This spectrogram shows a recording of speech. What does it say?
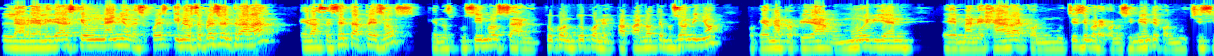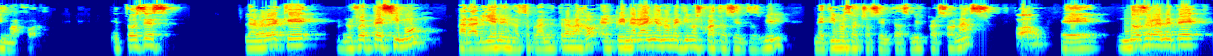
la realidad es que un año después, y nuestro precio de entrada era 60 pesos, que nos pusimos al tú con tú con el papalote Museo Niño, porque era una propiedad muy bien eh, manejada, con muchísimo reconocimiento y con muchísimo aforo. Entonces, la verdad que nos fue pésimo para bien en nuestro plan de trabajo. El primer año no metimos 400 mil, metimos 800 mil personas. Wow. Eh, no solamente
